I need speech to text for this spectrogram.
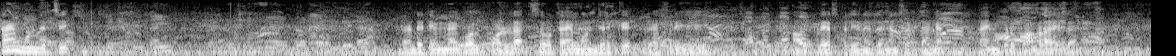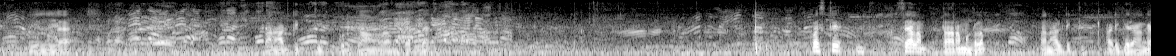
டைம் முடிஞ்சிருச்சு. ரெண்டு டீமுமே கோல் போடல. ஸோ டைம் முடிஞ்சிருக்கு. ரெஃப்ரி ஆல் பிளேயர்ஸ் வெளியே நில்லுங்கன்னு சொல்லிட்டாங்க. டைம் கொடுப்பாங்களா? இல்லை. இல்லை. பெனால்டி கிக் கொடுக்காங்களான்னு தெரில first Salem Tharamangalam penalty kick அடிக்கிறாங்க.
